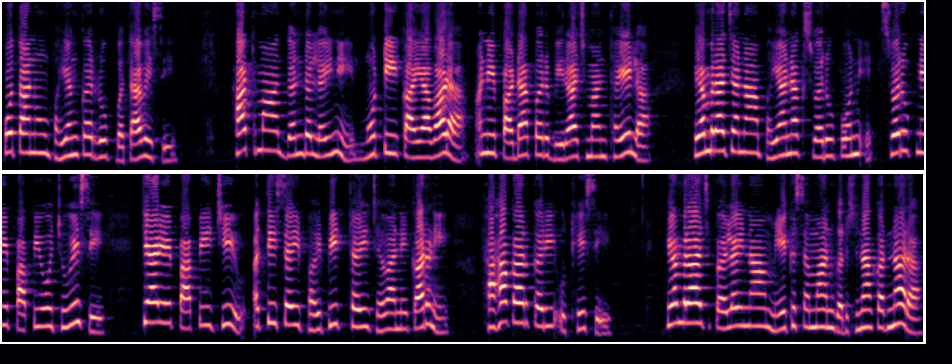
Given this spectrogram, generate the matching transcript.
પોતાનું ભયંકર રૂપ બતાવે છે. હાથમાં દંડ લઈને મોટી કાયાવાળા અને પાડા પર બિરાજમાન થયેલા યમરાજાના ભયાનક સ્વરૂપોને, સ્વરૂપને પાપીઓ જુએ છે, ત્યારે પાપી જીવ અતિશય ભયભીત થઈ જવાને કારણે હાહાકાર કરી ઉઠે છે. યમરાજ પ્રલયના મેઘ સમાન ગર્જના કરનારા,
